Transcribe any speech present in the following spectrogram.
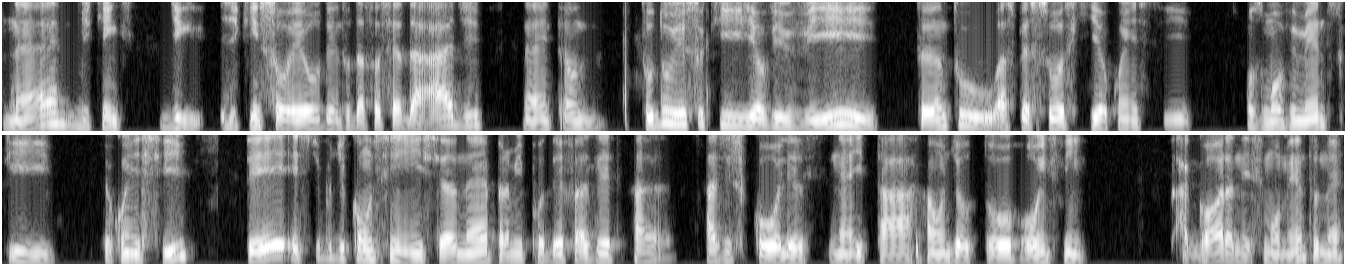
né? De quem, de, de quem sou eu dentro da sociedade, né? Então, tudo isso que eu vivi, tanto as pessoas que eu conheci, os movimentos que eu conheci, ter esse tipo de consciência, né? Para mim poder fazer a, as escolhas, né? E estar tá onde eu tô, ou enfim, agora, nesse momento, né?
